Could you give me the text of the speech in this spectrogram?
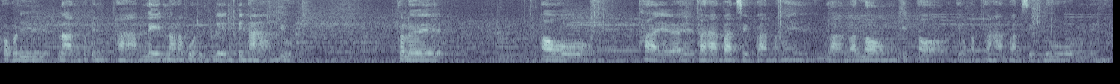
ก็พอดีหลานก็เป็นทหารเลนเนะเราพูดถึงเลนเป็นทหารอยู่ ก็เลยเอาถ่ายทหารผ่านศึกผ่านมาให้ หลานว่าลองติดต่อเกี่ยวกับทหารผ่านศึกดูแบบนี้นะ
